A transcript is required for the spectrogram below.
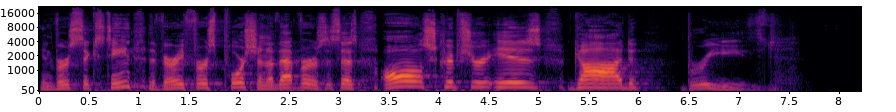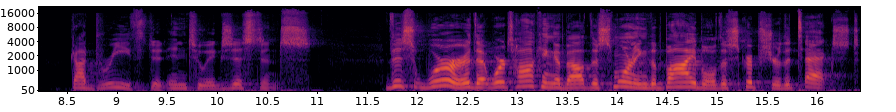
In verse 16, the very first portion of that verse, it says, All scripture is God breathed. God breathed it into existence. This word that we're talking about this morning, the Bible, the scripture, the text,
